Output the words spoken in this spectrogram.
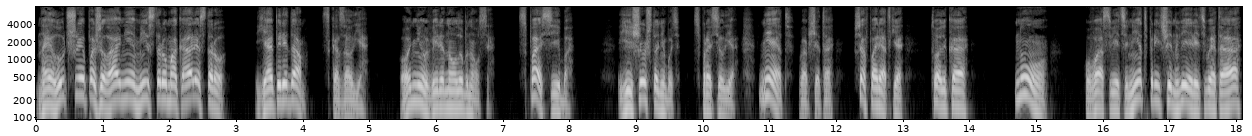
«Наилучшие пожелания мистеру МакАлистеру!» «Я передам», — сказал я. Он неуверенно улыбнулся. «Спасибо». «Еще что-нибудь?» — спросил я. «Нет, вообще-то. Все в порядке. Только... Ну, у вас ведь нет причин верить в это, а?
